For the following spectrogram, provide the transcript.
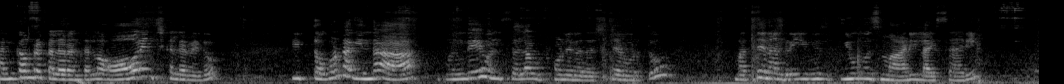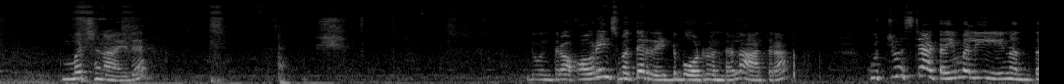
ಕನಕಾಂಬ್ರ ಕಲರ್ ಅಂತಲ್ಲ ಆರೆಂಜ್ ಕಲರ್ ಇದು. ಇದು ತಗೊಂಡಾಗಿಂದ ಒಂದೇ ಒಂದು ಸಲ ಉಟ್ಕೊಂಡಿರೋದು ಅಷ್ಟೇ ಹೊರತು. ಮತ್ತೆ ನಾನು ರೀಯೂಸ್ ಯೂಸ್ ಮಾಡಿಲ್ಲ ಈ ಸ್ಯಾರಿ ತುಂಬ ಚೆನ್ನಾಗಿದೆ. ಇದು ಒಂಥರ ಆರೆಂಜ್ ಮತ್ತೆ ರೆಡ್ ಬಾರ್ಡರ್ ಅಂತಾರಲ್ಲ ಆ ಥರ. ಕುಚ್ಚು ಅಷ್ಟೇ, ಆ ಟೈಮಲ್ಲಿ ಏನಂತ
